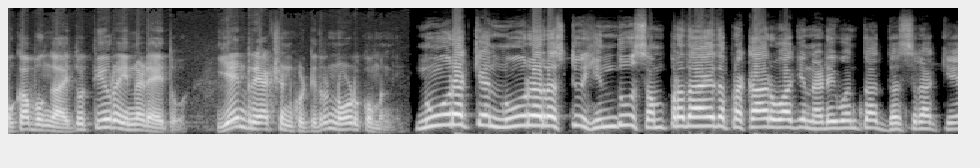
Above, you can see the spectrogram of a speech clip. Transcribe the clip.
ಮುಖಭಂಗ ಆಯಿತು, ತೀವ್ರ ಹಿನ್ನಡೆ ಆಯಿತು. ಏನ್ ರಿಯಾಕ್ಷನ್ ಕೊಟ್ಟಿದ್ರು ನೋಡ್ಕೊಂಬನ್ನಿ ನೂರಕ್ಕೆ ನೂರರಷ್ಟು ಹಿಂದೂ ಸಂಪ್ರದಾಯದ ಪ್ರಕಾರವಾಗಿ ನಡೆಯುವಂಥ ದಸರಾಕ್ಕೆ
